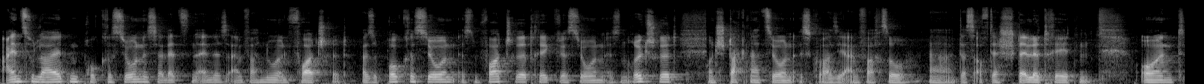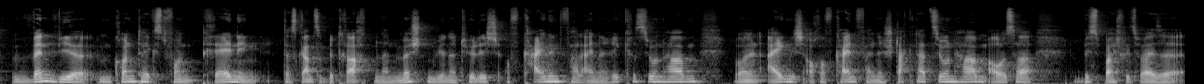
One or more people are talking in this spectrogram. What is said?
einzuleiten, Progression ist ja letzten Endes einfach nur ein Fortschritt. Also Progression ist ein Fortschritt, Regression ist ein Rückschritt und Stagnation ist quasi einfach so äh, das auf der Stelle treten. Und wenn wir im Kontext von Training das Ganze betrachten, dann möchten wir natürlich auf keinen Fall eine Regression haben, wollen eigentlich auch auf keinen Fall eine Stagnation haben, außer du bist beispielsweise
